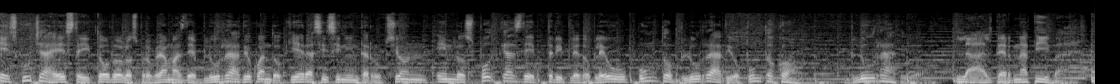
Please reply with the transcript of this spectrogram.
Escucha este y todos los programas de Blue Radio cuando quieras y sin interrupción en los podcasts de www.bluradio.com. Blue Radio, la alternativa.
